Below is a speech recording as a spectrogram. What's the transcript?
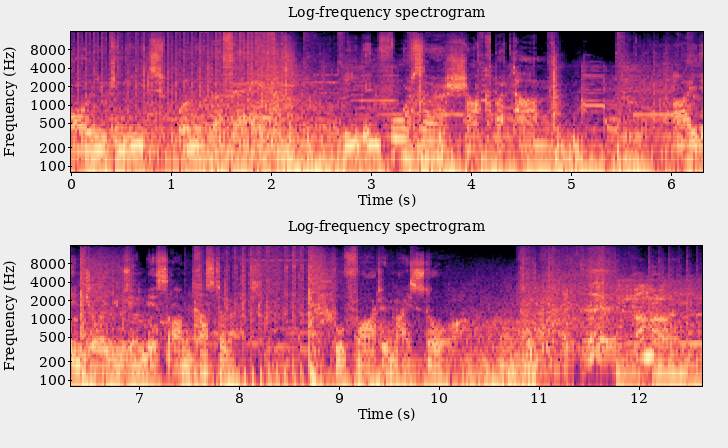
all-you-can-eat bullet buffet. The Enforcer Shock Baton. I enjoy using this on customers who fought in my store. Come on.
